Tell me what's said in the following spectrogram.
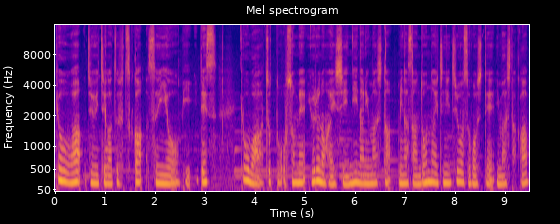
今日は11月2日水曜日です。今日はちょっと遅め夜の配信になりました。皆さんどんな一日を過ごしていましたか？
